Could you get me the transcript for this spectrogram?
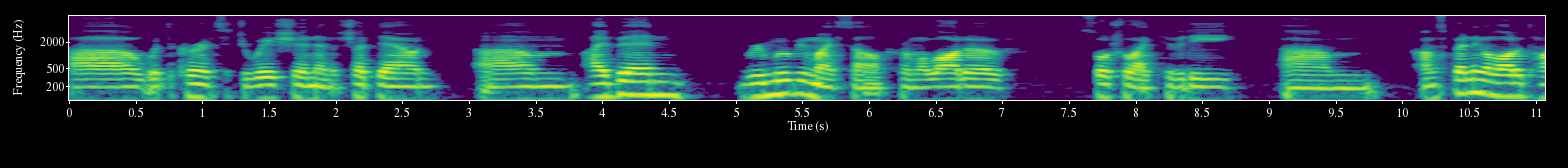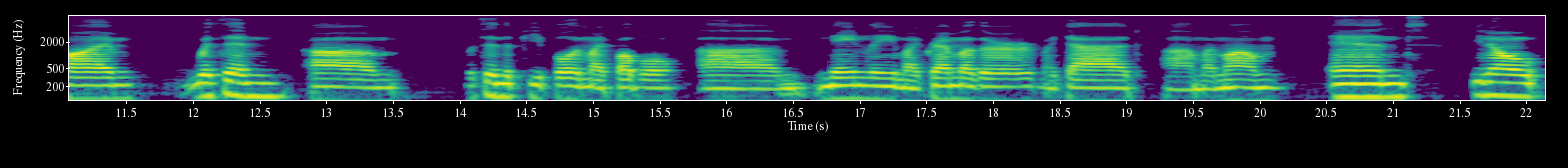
uh, with the current situation and the shutdown, um, I've been removing myself from a lot of social activity. Um, I'm spending a lot of time within um, within the people in my bubble, um, namely my grandmother, my dad, uh, my mom, and you know,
